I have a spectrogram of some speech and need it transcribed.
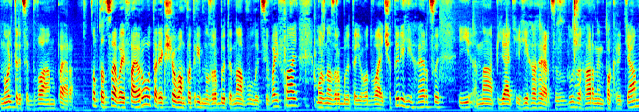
0,32 ампера. Тобто це Wi-Fi роутер. Якщо вам потрібно зробити на вулиці Wi-Fi, можна зробити його 2,4 ГГц і на 5 ГГц з дуже гарним покриттям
